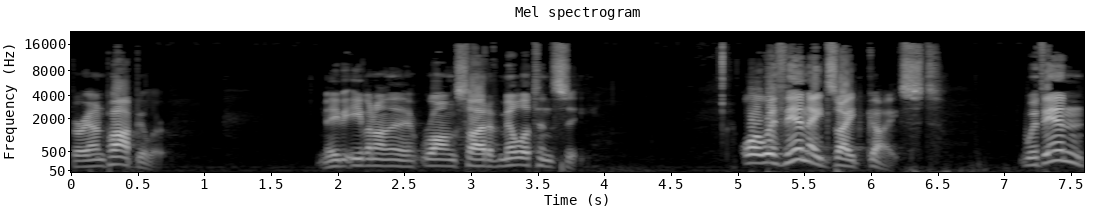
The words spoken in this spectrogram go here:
very unpopular. Maybe even on the wrong side of militancy. Or within a zeitgeist, within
